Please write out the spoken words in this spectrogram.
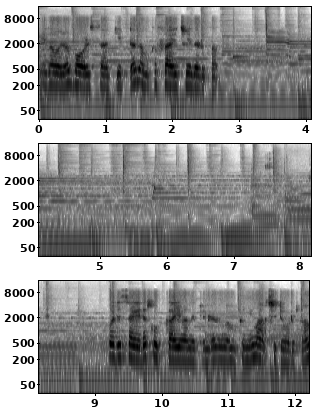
ഇത് ഓരോ ബോൾസ് ആക്കിയിട്ട് നമുക്ക് ഫ്രൈ ചെയ്തെടുക്കാം. ഒരു സൈഡ് കുക്കായി വന്നിട്ടുണ്ട്. ഇത് നമുക്കിനി മറിച്ചിട്ട് കൊടുക്കാം.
